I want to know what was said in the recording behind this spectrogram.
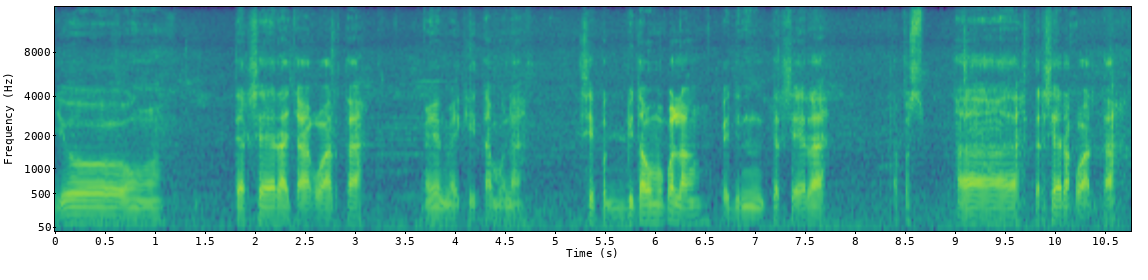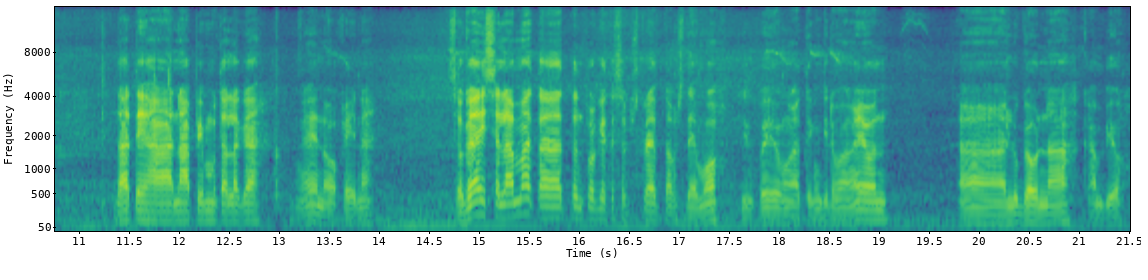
Yung tersera at kwarta. Ngayon may kita mo na. Kasi pag bitaw mo pa lang, pwede ng tersera. Tapos ah tersera kwarta. Dati hanapin mo talaga. Ngayon okay na. So guys, salamat at don't forget to subscribe Tom's Demo. Yun po yung ating ginawa ngayon. Ah, lugaw na cambio.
